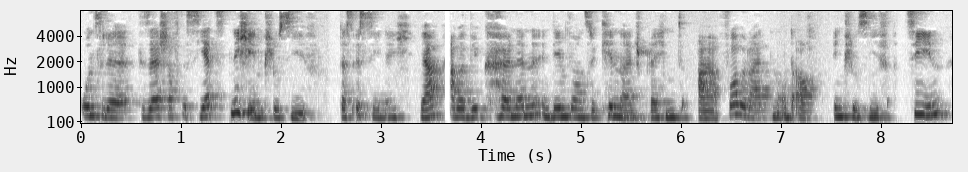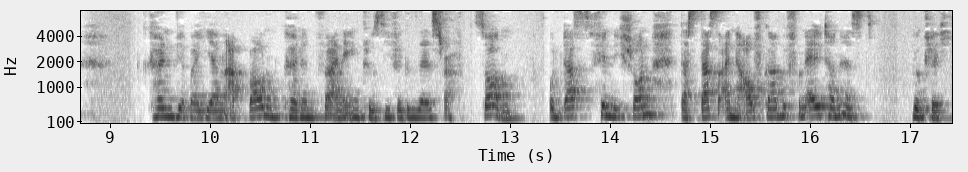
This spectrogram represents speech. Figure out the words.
Unsere Gesellschaft ist jetzt nicht inklusiv. Das ist sie nicht. Ja, aber wir können, indem wir unsere Kinder entsprechend äh, vorbereiten und auch inklusiv erziehen, können wir Barrieren abbauen und können für eine inklusive Gesellschaft sorgen. Und das finde ich schon, dass das eine Aufgabe von Eltern ist. Wirklich.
